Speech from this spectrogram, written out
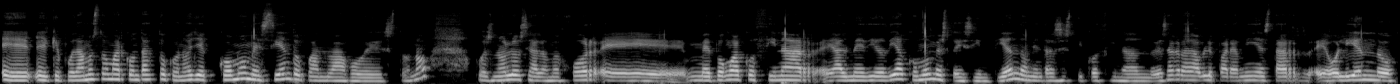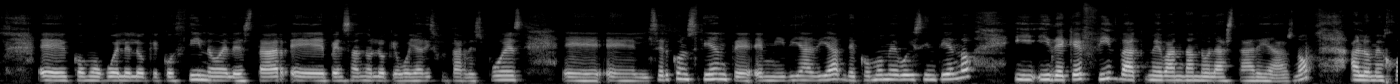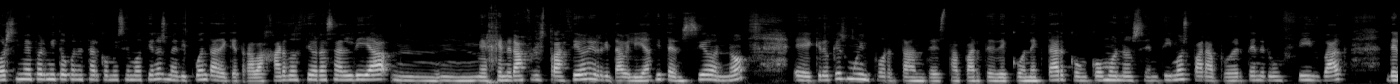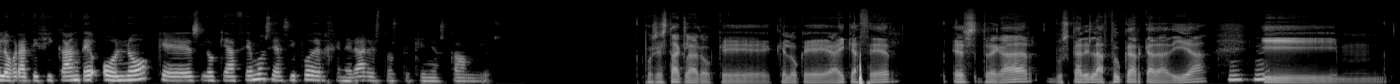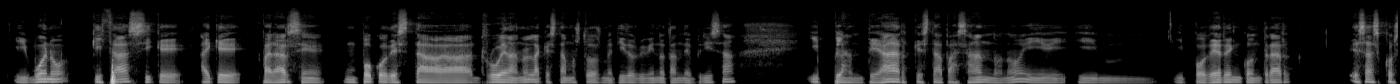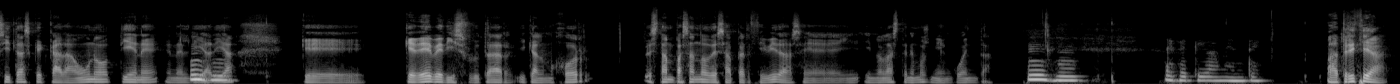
Eh, el que podamos tomar contacto con, oye, ¿cómo me siento cuando hago esto, no? Pues no lo sé, a lo mejor eh, me pongo a cocinar eh, al mediodía, ¿cómo me estoy sintiendo mientras estoy cocinando? ¿Es agradable para mí estar oliendo cómo huele lo que cocino, el estar pensando en lo que voy a disfrutar después, el ser consciente en mi día a día de cómo me voy sintiendo y, de qué feedback me van dando las tareas, ¿no? A lo mejor si me permito conectar con mis emociones me di cuenta de que trabajar 12 horas al día mm, me genera frustración, irritabilidad y tensión, ¿no? Eh, creo que es muy importante esta parte de conectar con cómo nos sentimos para poder tener un feedback de lo gratificante o no que es lo que hacemos y así poder generar estos pequeños cambios. Pues está claro que, que, lo que hay que hacer es regar, buscar el azúcar cada día y, y, bueno, quizás sí que hay que pararse un poco de esta rueda ¿no? en la que estamos todos metidos viviendo tan deprisa y plantear qué está pasando ¿no? y, y, y poder encontrar esas cositas que cada uno tiene en el día a día que, que, debe disfrutar y que a lo mejor están pasando desapercibidas eh, y, no las tenemos ni en cuenta. Efectivamente. Patricia,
